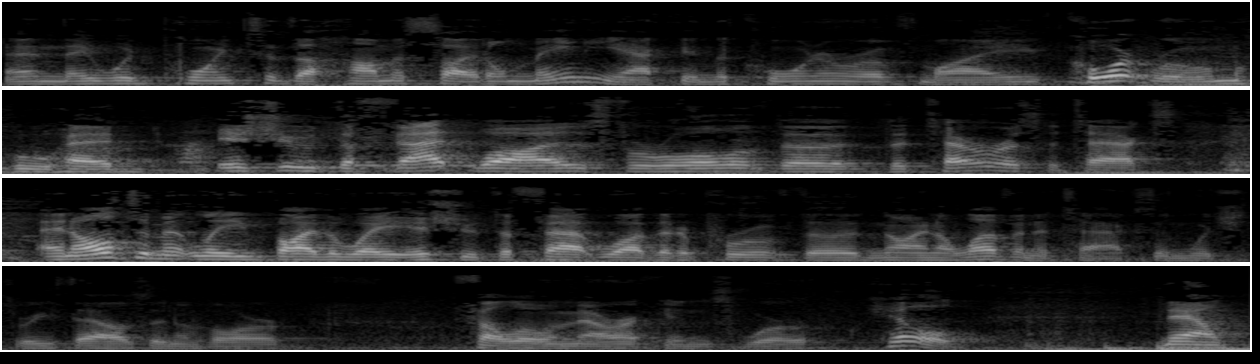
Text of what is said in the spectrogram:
And they would point to the homicidal maniac in the corner of my courtroom who had issued the fatwas for all of the, the terrorist attacks, and ultimately, by the way, issued the fatwa that approved the 9 11 attacks, in which 3,000 of our fellow Americans were killed. Now,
